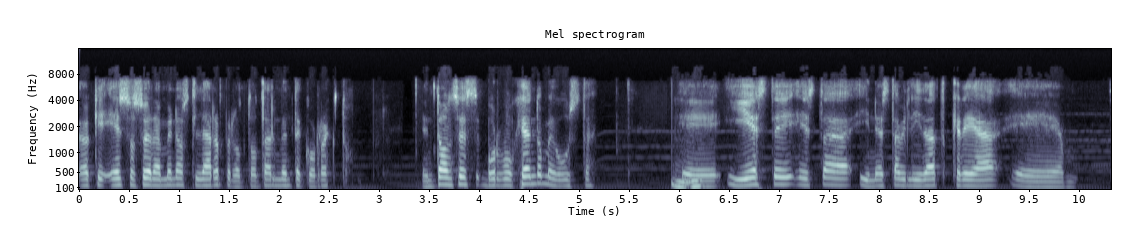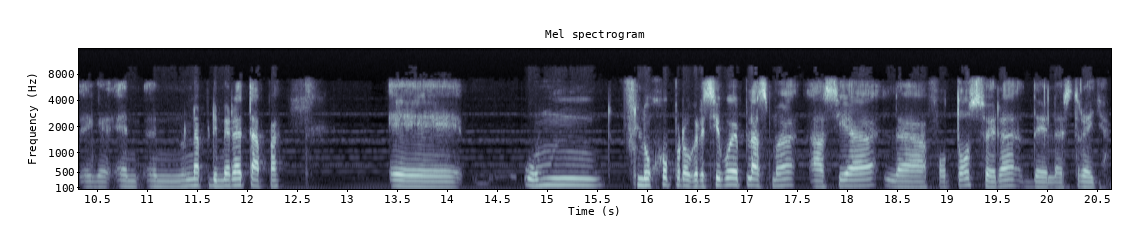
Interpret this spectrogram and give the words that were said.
Ok, eso suena menos claro, pero totalmente correcto. Entonces, burbujeando me gusta. Eh, y este, esta inestabilidad crea eh, en, en, una primera etapa un flujo progresivo de plasma hacia la fotosfera de la estrella.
